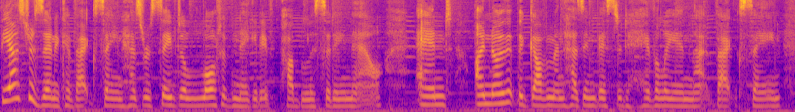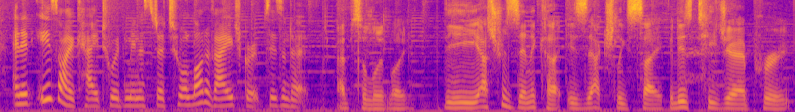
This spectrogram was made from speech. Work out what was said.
The AstraZeneca vaccine has received a lot of negative publicity now, and I know that the government has invested heavily in that vaccine, and it is okay to administer to a lot of age groups, isn't it? Absolutely. The AstraZeneca is actually safe, it is TGA approved.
